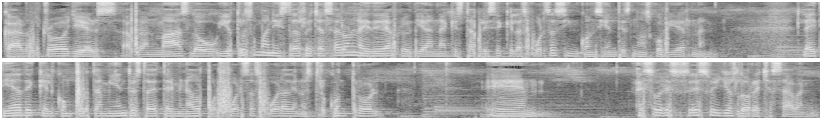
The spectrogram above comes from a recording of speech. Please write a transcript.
Carl Rogers, Abraham Maslow y otros humanistas rechazaron la idea freudiana que establece que las fuerzas inconscientes nos gobiernan. La idea de que el comportamiento está determinado por fuerzas fuera de nuestro control, eh, eso, eso ellos lo rechazaban.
